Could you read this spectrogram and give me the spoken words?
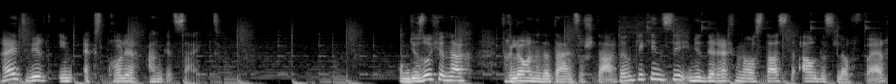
RAID wird im Explorer angezeigt. Um die Suche nach verlorenen Dateien zu starten, klicken Sie mit der rechten Maustaste auf das Laufwerk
